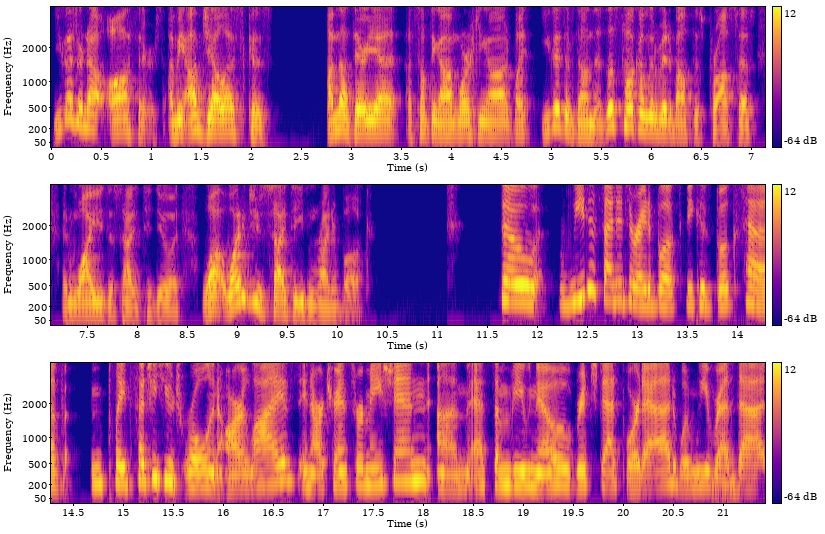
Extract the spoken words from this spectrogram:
You guys are now authors. I mean, I'm jealous because I'm not there yet. It's something I'm working on, but you guys have done this. Let's talk a little bit about this process and why you decided to do it. Why, why did you decide to even write a book? So, we decided to write a book because books have played such a huge role in our lives in our transformation. Um, as some of you know rich dad poor dad when we read mm-hmm. that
